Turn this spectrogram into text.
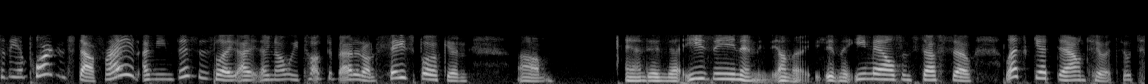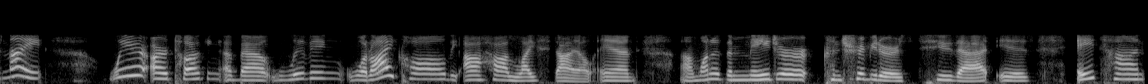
to the important stuff, right? I mean, this is like I, I know we talked about it on Facebook and um and in the e-zine and on the in the emails and stuff. So let's get down to it. So tonight we are talking about living what I call the aha lifestyle, and um, one of the major contributors to that is Etan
